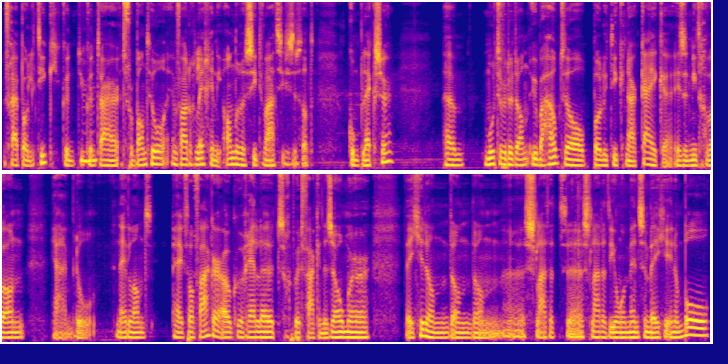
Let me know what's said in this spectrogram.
vrij politiek. Je kunt, je Mhm. kunt daar het verband heel eenvoudig leggen. In die andere situaties is dat complexer. Ehm, moeten we er dan überhaupt wel politiek naar kijken? Is het niet gewoon, ja, ik bedoel, Nederland heeft wel vaker ook rellen. Het gebeurt vaak in de zomer. Weet je, dan, dan, dan eh, slaat, het, eh, slaat het de jonge mensen een beetje in een bol.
